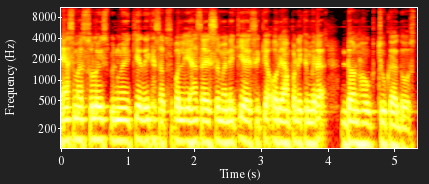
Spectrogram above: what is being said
यहाँ से मैं स्लो स्पीड में किया, देखिए, सबसे पहले यहाँ से ऐसे मैंने किया, ऐसे किया, और यहाँ पर देखिए मेरा डन हो चुका है दोस्त।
